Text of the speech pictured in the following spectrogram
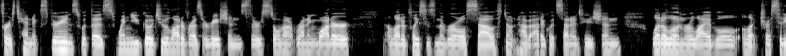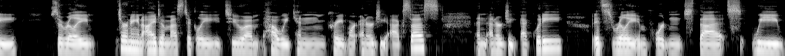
firsthand experience with this. When you go to a lot of reservations, they're still not running water. A lot of places in the rural South don't have adequate sanitation, let alone reliable electricity. So, really turning an eye domestically to um, how we can create more energy access and energy equity. It's really important that we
